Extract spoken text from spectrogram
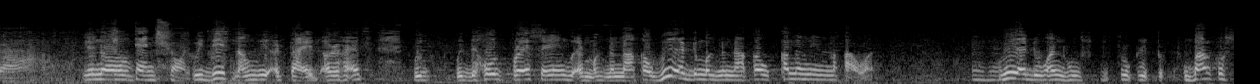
uh, You know, intention? with this now we are tied our hands with, with the whole press saying we are magnanakaw. We are the magnanakaw. Kami ang ninanakawan. We are the one who took it. Marcos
